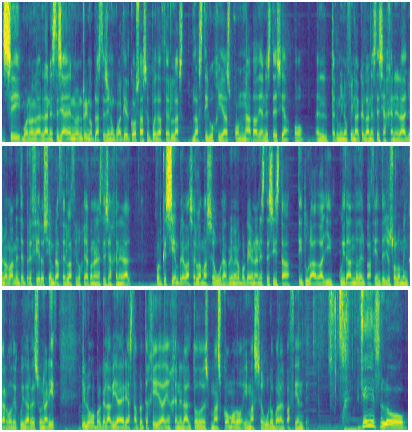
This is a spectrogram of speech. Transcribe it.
Sí, bueno, la, la anestesia no en rinoplastia, sino en cualquier cosa se puede hacer las, las cirugías con nada de anestesia o el término final, que es la anestesia general. Yo normalmente prefiero siempre hacer la cirugía con anestesia general porque siempre va a ser la más segura. Primero porque hay un anestesista titulado allí cuidando del paciente, yo solo me encargo de cuidar de su nariz y luego porque la vía aérea está protegida y en general todo es más cómodo y más seguro para el paciente. ¿Qué es lo,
